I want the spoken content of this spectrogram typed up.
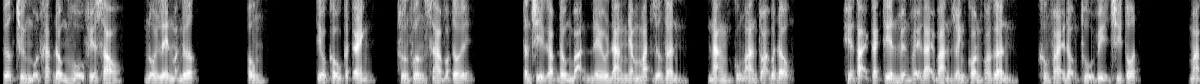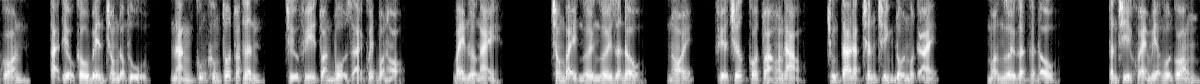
Ước chừng một khắc đồng hồ phía sau, nổi lên mặt nước. Ông. Tiểu cầu cất cánh, hướng phương xa vào tới. Tần chỉ gặp đồng bạn đều đang nhắm mắt dưỡng thần, nàng cũng an tọa bất động hiện tại cách thiên huyền vệ đại bản doanh còn quá gần, không phải động thủ vị trí tốt. Mà còn, tại tiểu cầu bên trong động thủ, nàng cũng không tốt thoát thân, trừ phi toàn bộ giải quyết bọn họ. Bay nửa ngày, trong bảy người người dẫn đầu, nói, phía trước có tòa hoang đảo, chúng ta đặt chân chỉnh đốn một cái. Mọi người gật gật đầu. Tần chỉ khỏe miệng uốn cong,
